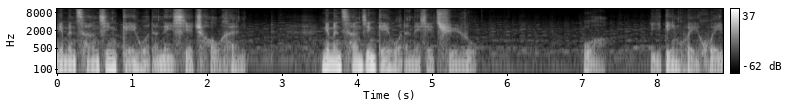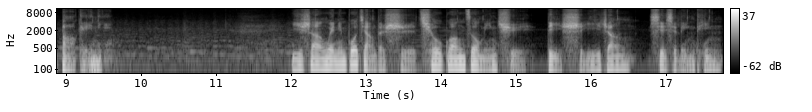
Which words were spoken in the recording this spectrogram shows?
你们曾经给我的那些仇恨，你们曾经给我的那些屈辱，我一定会回报给你。以上为您播讲的是《秋光奏鸣曲》第十一章，谢谢聆听。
